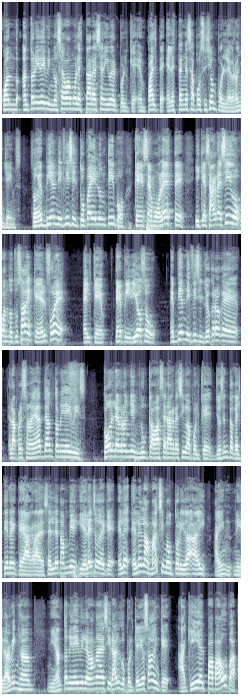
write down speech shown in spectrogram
Cuando Anthony Davis no se va a molestar a ese nivel, porque en parte él está en esa posición por LeBron James. So, es bien difícil tú pedirle un tipo que se moleste y que sea agresivo cuando tú sabes que él fue el que te pidió. So, es bien difícil. Yo creo que la personalidad de Anthony Davis con LeBron James nunca va a ser agresiva porque yo siento que él tiene que agradecerle también. Y el hecho de que él es, él es la máxima autoridad ahí. Ahí ni Darvin Ham ni Anthony Davis le van a decir algo porque ellos saben que aquí el papa upa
